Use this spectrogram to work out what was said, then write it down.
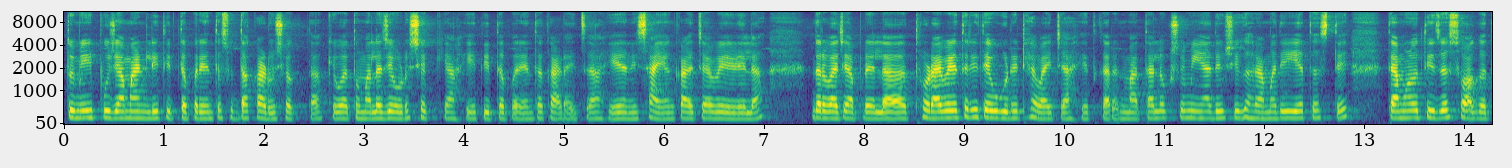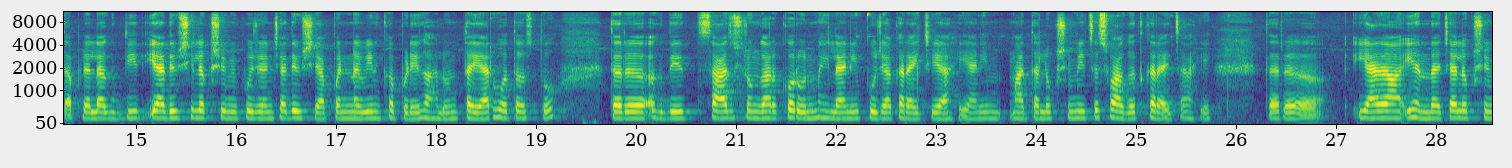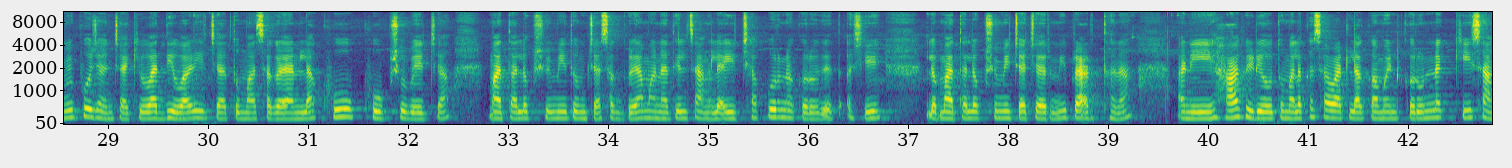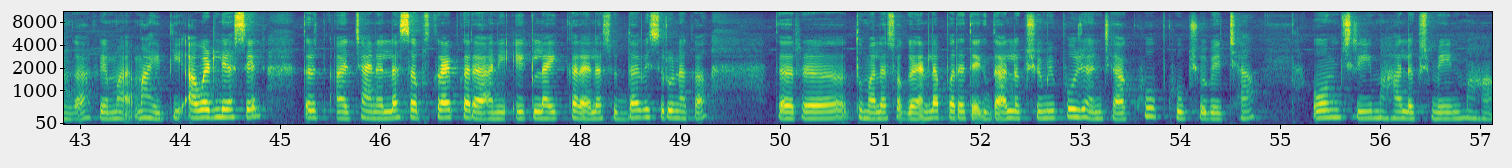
तुम्ही पूजा मांडली तिथंपर्यंत सुद्धा काढू शकता. किंवा तुम्हाला जेवढं शक्य आहे तिथंपर्यंत काढायचं आहे. आणि सायंकाळच्या वेळेला दरवाजे आपल्याला थोडा वेळ तरी ते उघडे ठेवायचे आहेत कारण माता लक्ष्मी या दिवशी घरामध्ये येत असते. त्यामुळं तिचं स्वागत आपल्याला अगदी या दिवशी लक्ष्मीपूजनच्या दिवशी आपण नवीन कपडे घालून तयार होत असतो. तर अगदी साज शृंगार करून महिलांनी पूजा करायची आहे आणि माता लक्ष्मीचं स्वागत करायचं आहे. तर या यंदाच्या लक्ष्मीपूजनच्या किंवा दिवाळीच्या तुम्हा सगळ्यांना खूप खूप शुभेच्छा. माता लक्ष्मी तुमच्या सगळ्या मनातील चांगल्या इच्छा पूर्ण करू देत अशी ल माता लक्ष्मीच्या चरणी प्रार्थना. आणि हा व्हिडिओ तुम्हाला कसा वाटला कमेंट करून नक्की सांगा. हे मा माहिती आवडली असेल तर चॅनलला सबस्क्राईब करा आणि एक लाईक करायलासुद्धा विसरू नका. तर तुम्हाला सगळ्यांना परत एकदा लक्ष्मीपूजनच्या खूप खूप शुभेच्छा. ओम श्री महालक्ष्मीन महा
